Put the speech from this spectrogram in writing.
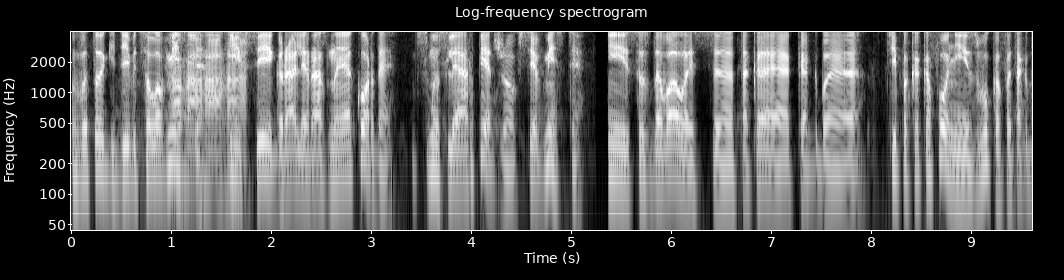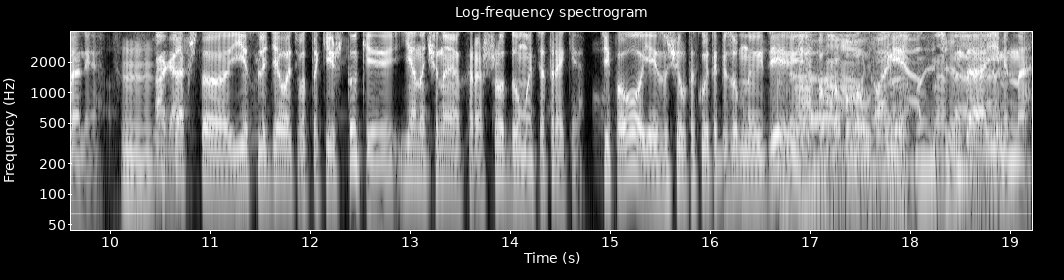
В итоге девять соло вместе, Ага-ага. и все играли разные аккорды. В смысле арпеджио, все вместе. И создавалась э, такая, как бы, типа какофонии звуков и так далее. Ага. Так что, если делать вот такие штуки, я начинаю хорошо думать о треке. Типа, о, я изучил такую-то безумную идею Да, или попробовал понятно, смесь. Да. Да, именно.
